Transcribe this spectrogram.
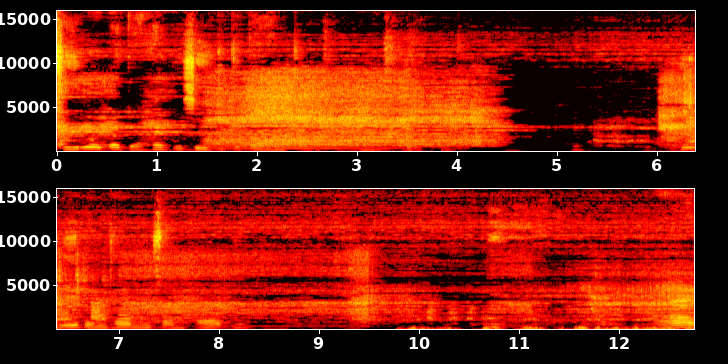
ซีโร่ก็จะให้ไปซื้อกิจการ ทีนี้ผมทำสามพาร์ทนะอ้าว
